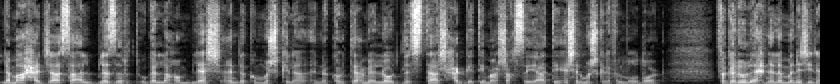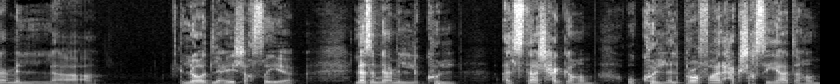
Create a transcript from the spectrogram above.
لما أحد جاء سأل بليزرد وقال لهم ليش عندكم مشكلة إنكم تعملوا load لل stash حقتي مع شخصياتي؟ إيش المشكلة في الموضوع؟ فقالوا له إحنا لما نجي نعمل آه، load لأي شخصية لازم نعمل لكل ال stash حقهم وكل ال profile حق شخصياتهم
